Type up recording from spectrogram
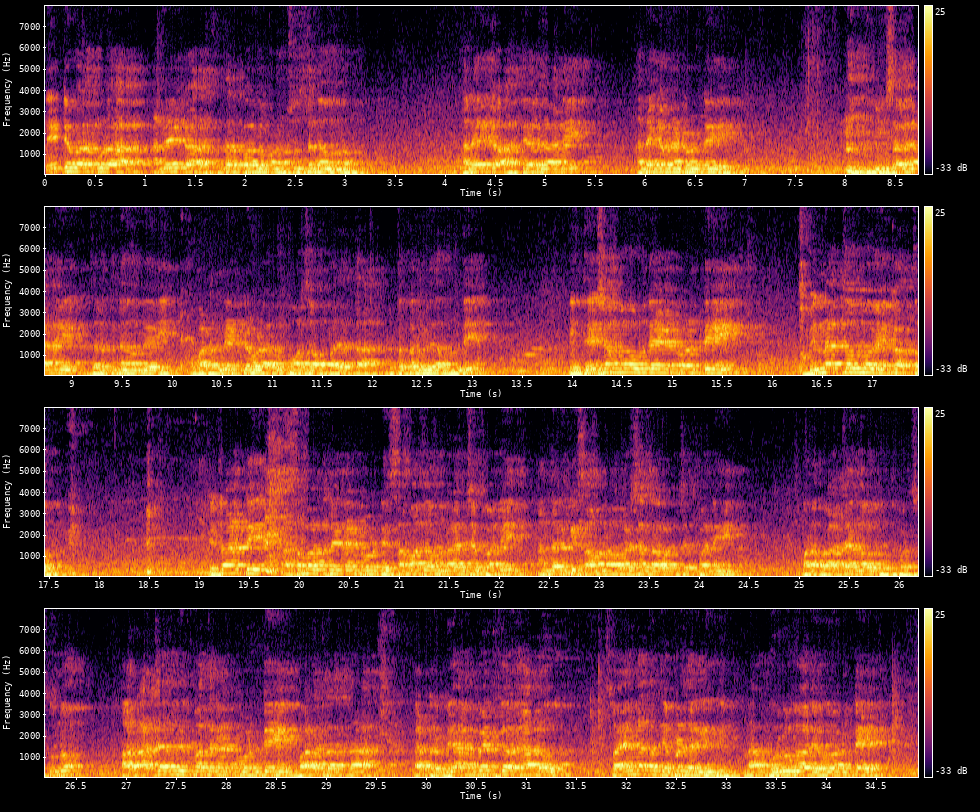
నేటి వరకు కూడా అనేక సందర్భాలు మనం చూస్తూనే ఉన్నాం. అనేక హత్యలు కానీ అనేకమైనటువంటి హింసలు కానీ జరుగుతూనే ఉన్నాయి. వాటన్నింటినీ కూడా రూపొందించే బాధ్యత ప్రతి ఒక్కరి మీద ఉంది. ఈ దేశంలో ఉండేటువంటి భిన్నత్వంలో ఏకత్వం ఇట్లాంటి అసమర్థులైనటువంటి సమాజం ఉండాలని చెప్పని అందరికీ సమాన అవకాశాలు రావాలని చెప్పని మన రాజ్యాంగంలో గుర్తుపరుచుకున్నాం. ఆ రాజ్యాంగ నిర్మాతైనటువంటి Bharat Ratna doctor B R Ambedkar garu స్వయంగా తను చెప్పడం జరిగింది నా గురువు గారు ఎవరు అంటే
